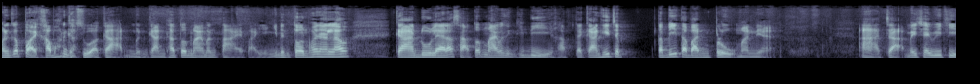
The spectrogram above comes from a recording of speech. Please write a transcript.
มันก็ปล่อยคาร์บอนกลับสู่อากาศเหมือนกันถ้าต้นไม้มันตายไปอย่างนี้เป็นต้นเพราะฉะนั้นแล้วการดูแลรักษาต้นไม้เป็นสิ่งที่ดีครับ แต่การที่จะตะบี้ตะบันปลูกมันเนี่ย อาจจะไม่ใช่วิธี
